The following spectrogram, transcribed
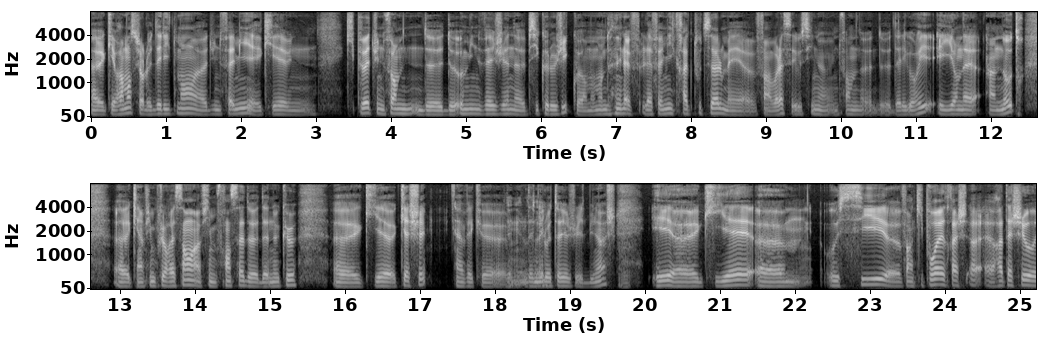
euh, qui est vraiment sur le délitement euh, d'une famille et qui est une qui peut être une forme de, de home invasion euh, psychologique. Quoi. À un moment donné, la, la famille craque toute seule, mais euh, enfin voilà, c'est aussi une, une forme d'allégorie. Et il y en a un autre, euh, qui est un film plus récent, un film français de d'Anneke, euh, qui est euh, Caché, avec euh, Daniel Daniel Auteuil. Et Juliette Binoche, Mm. et euh, qui est aussi, euh, enfin, qui pourrait être euh, rattaché au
